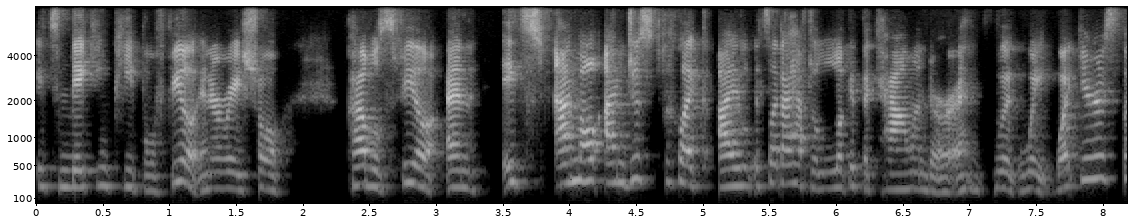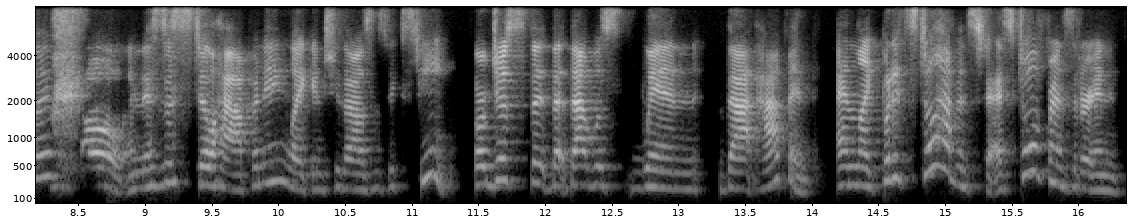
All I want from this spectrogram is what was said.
it's making people feel interracial couples feel. And it's i'm all i'm just like i it's like i have to look at the calendar and like wait what year is this? Oh and this is still happening like in 2016 or just that that, that was when that happened. And like but it still happens today. I still have friends that are in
